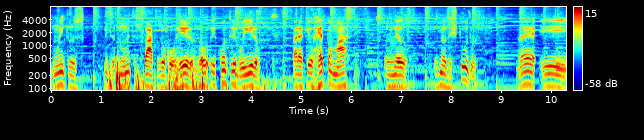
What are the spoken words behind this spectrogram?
muitos, muitos, muitos fatos ocorreram e contribuíram para que eu retomasse os meus, os meus estudos né, e,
